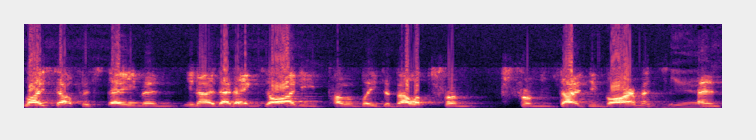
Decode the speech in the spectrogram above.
low self-esteem and you know that anxiety probably developed from from those environments. Yeah. And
